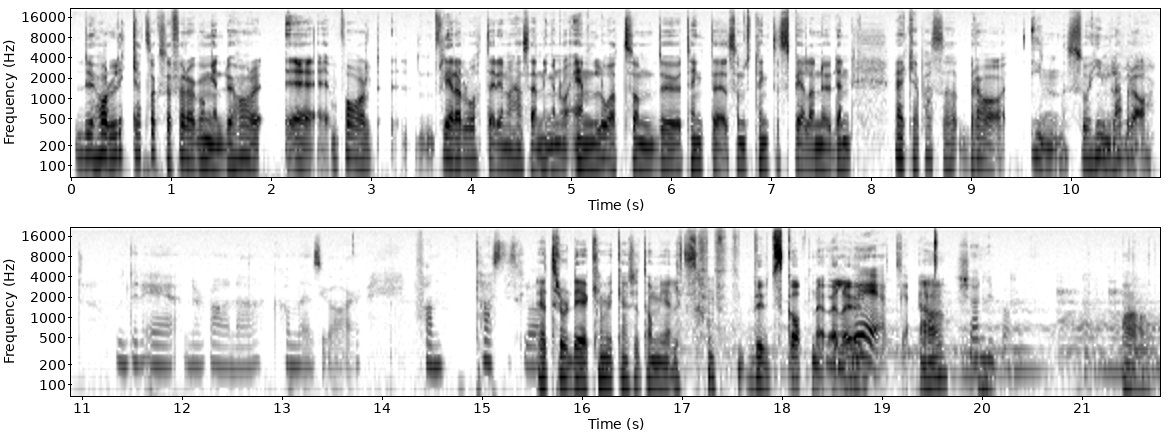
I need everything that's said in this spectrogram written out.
du har lyckats också förra gången. Du har eh, valt flera låtar i den här sändningen och en låt som du tänkte, som tänkte spela nu, den verkar passa bra in, så himla bra. Men Den är Nirvana, Come As You Are. Fantastisk låt. Jag tror det kan vi kanske ta med lite som budskap nu, eller hur? vet. Jag. Ja, Kör ni på. wow.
